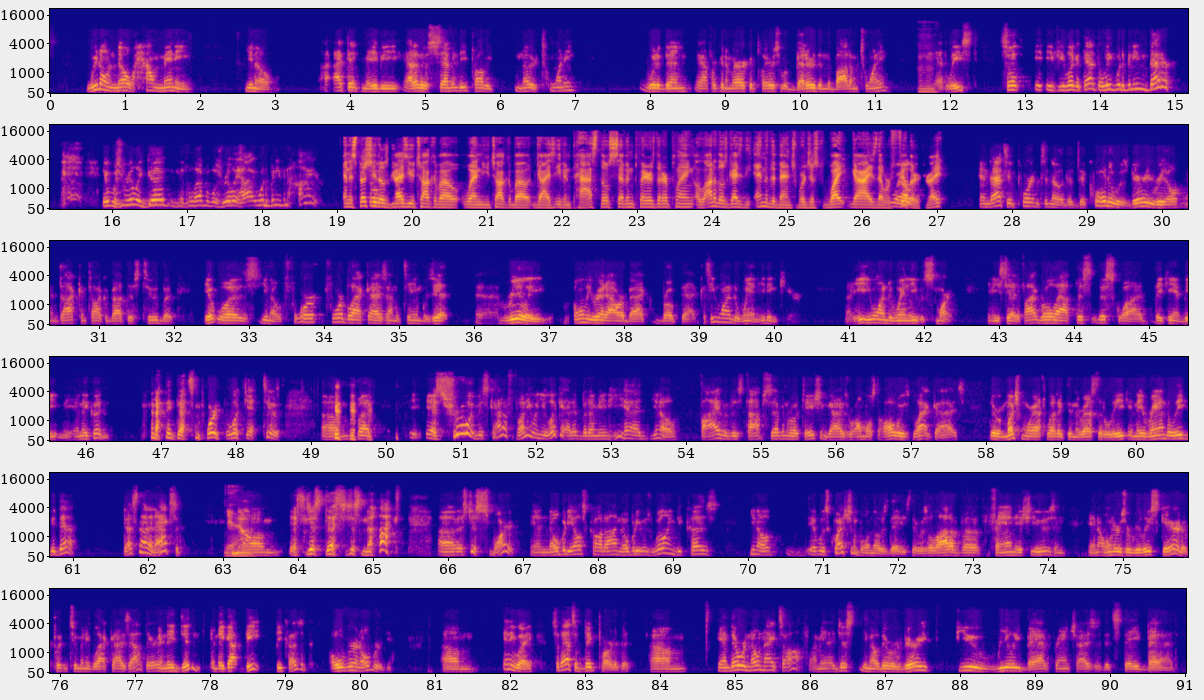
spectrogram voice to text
We don't know how many. You know, I, I think maybe out of those seventy, probably another twenty would have been African American players who were better than the bottom 20 Mhm. at least. So if you look at that, the league would have been even better. It was really good, and the level was really high. It would have been even higher. And especially So- those guys you talk about when you talk about guys even past those seven players that are playing, a lot of those guys at the end of the bench were just white guys that were Well, fillers, right? and that's important to know that the quota was very real and doc can talk about this too but it was you know four four black guys on the team was it uh, really only red auerbach broke that because he wanted to win he didn't care uh, he, he wanted to win he was smart and he said if i roll out this this squad they can't beat me and they couldn't and i think that's important to look at too um, but it- it's true it was kind of funny when you look at it but i mean he had you know five of his top seven rotation guys were almost always black guys. They were much more athletic than the rest of the league, and they ran the league to death. That's not an accident. Yeah. No. Um, it's just that's just not. Uh, it's just smart, and nobody else caught on. Nobody was willing because you know it was questionable in those days. There was a lot of uh, fan issues, and and owners were really scared of putting too many black guys out there, and they didn't, and they got beat because of it over and over again. Um, anyway, so that's a big part of it. Um, and there were no nights off. I mean, I just, you know, there were very few really bad franchises that stayed bad.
